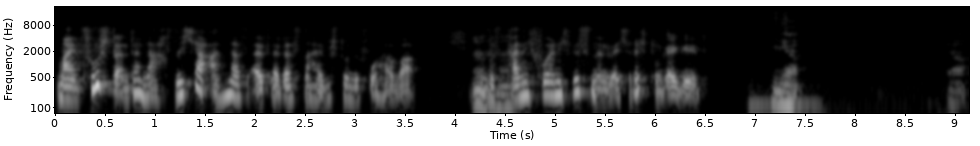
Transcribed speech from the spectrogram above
mein Zustand danach sicher anders, als er das eine halbe Stunde vorher war. Und das mhm. kann ich vorher nicht wissen, in welche Richtung er geht. Ja. Ja.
